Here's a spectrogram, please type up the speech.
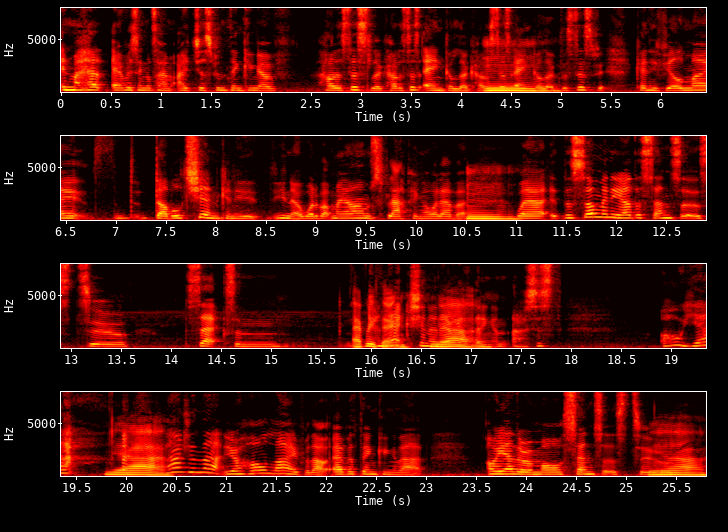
in my head, every single time, I'd just been thinking of how does this look? How does this ankle look? How does this mm. ankle look? Does this? Can you feel my d- double chin? Can you, you know, what about my arms flapping or whatever? Mm. Where it, there's so many other senses to sex and Everything. connection and Yeah. everything. And I was just, oh yeah, Yeah. Imagine that your whole life without ever thinking that. Oh yeah, there are more senses to Yeah.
